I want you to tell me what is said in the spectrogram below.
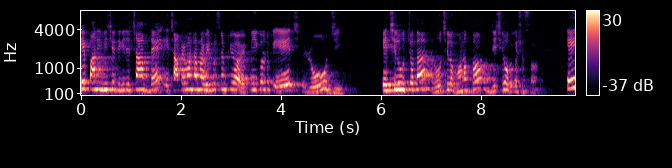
এই পানির নিচের দিকে যে চাপ দেয়, এই চাপের মানটা আমরা বের করছিলাম কীভাবে? পি ইকুয়াল টু কি এইচ রো জি এ ছিল উচ্চতা রো ছিল ঘনত্ব জি ছিল অভিকর্ষ স্থল এই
